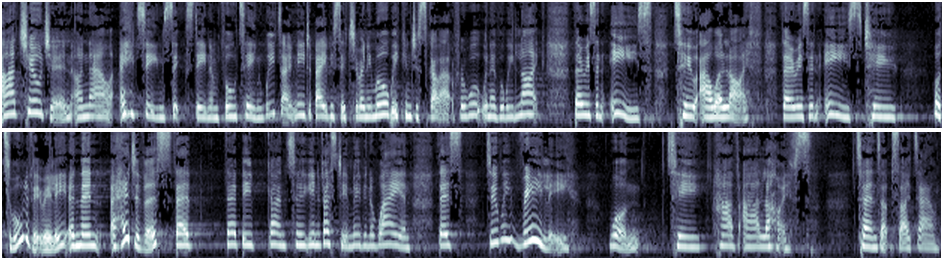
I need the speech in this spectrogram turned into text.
Our children are now 18, 16, and 14. We don't need a babysitter anymore. We can just go out for a walk whenever we like. There is an ease to our life. There is an ease to, well, to all of it, really. And then ahead of us, they're, they'll be going to university and moving away. And there's, do we really want to have our lives turned upside down?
